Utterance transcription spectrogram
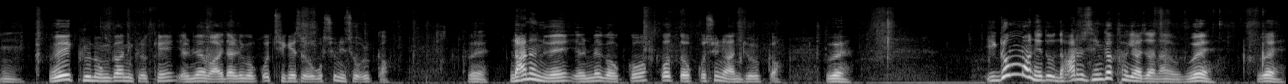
음. 왜그 농가는 그렇게 열매가 많이 달리고 꽃이 계속 오고 순이 좋을까? 왜? 나는 왜 열매가 없고 꽃도 없고 순이 안 좋을까? 왜? 이것만 해도 나를 생각하게 하잖아요. 왜? 왜?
